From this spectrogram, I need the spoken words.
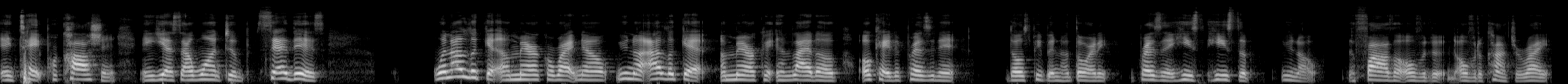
and take precaution. And yes, I want to say this. When I look at America right now, you know, I look at America in light of okay, the president, those people in authority, the president, he's he's the, you know, the father over the over the country, right?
